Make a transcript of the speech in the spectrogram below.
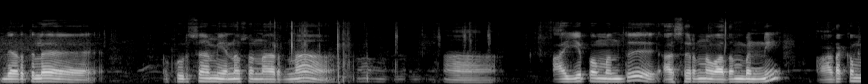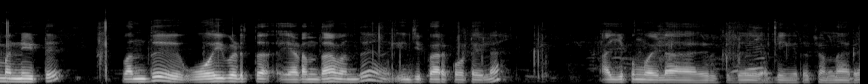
இந்த இடத்துல குருசாமி என்ன சொன்னாருன்னா ஆஹ், ஐயப்பன் வந்து அசுரனை வதம் பண்ணி அடக்கம் பண்ணிட்டு வந்து ஓய்வெடுத்த இடம்தான் வந்து இஞ்சிப்பாறை கோட்டையில் ஐயப்பன் கோயிலாக இருக்குது அப்படிங்கிறத சொன்னார்.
